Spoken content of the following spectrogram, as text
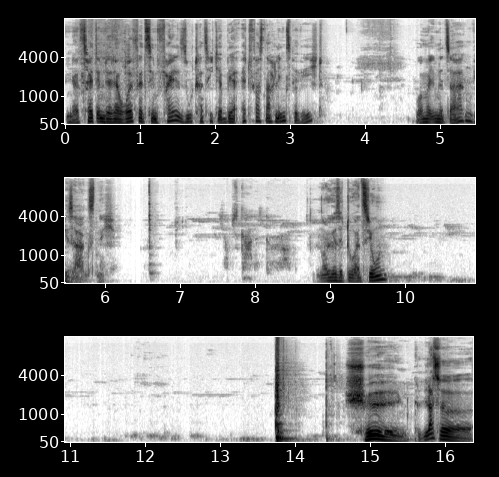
In der Zeit, in der der Rolf jetzt den Pfeil sucht, hat sich der Bär etwas nach links bewegt. Wollen wir ihm jetzt sagen? Wir sagen es nicht. Ich habe es gar nicht gehört. Neue Situation. Schön, klasse.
